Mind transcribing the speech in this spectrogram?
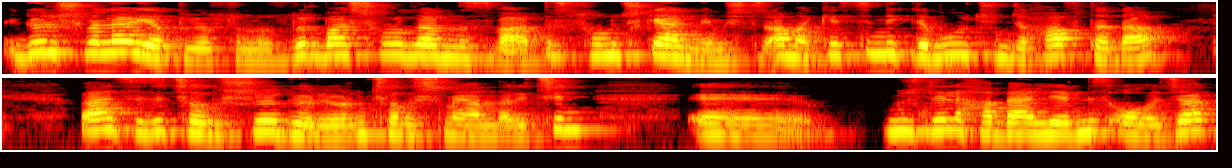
görüşmeler yapıyorsunuzdur. Başvurularınız vardır. Sonuç gelmemiştir. Ama kesinlikle bu 3. haftada ben sizi çalışıyor görüyorum. Çalışmayanlar için e, müjdeli haberleriniz olacak.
